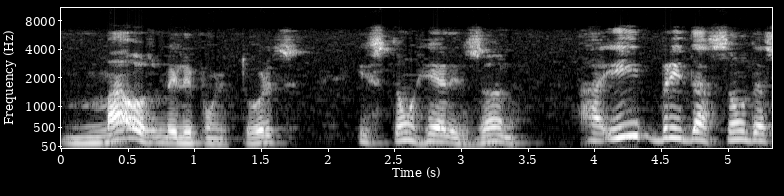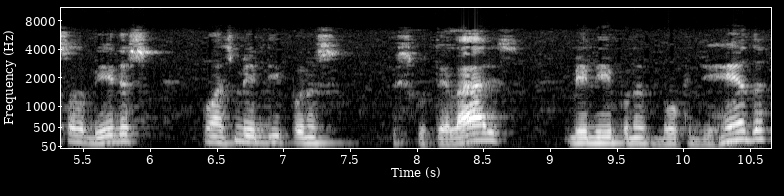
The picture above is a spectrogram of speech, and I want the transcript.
maus meliponicultores estão realizando a hibridação dessas abelhas com as melíponas escutelares, melíponas boca de renda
